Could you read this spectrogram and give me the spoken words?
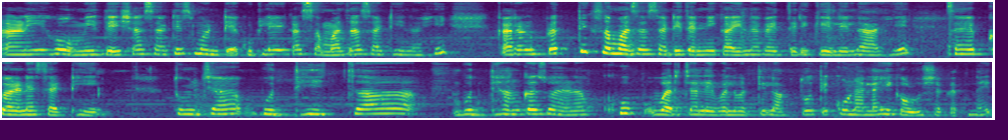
आणि हो मी देशासाठीच म्हणते कुठल्या एका समाजासाठी नाही. कारण प्रत्येक समाजासाठी त्यांनी काही ना काहीतरी केलेलं आहे. साहेब करण्यासाठी. तुमच्या बुद्धीचा बुद्ध्यांक जो आहे ना खूप वरच्या लेवलवरती लागतो ते कोणालाही कळू शकत नाहीत.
